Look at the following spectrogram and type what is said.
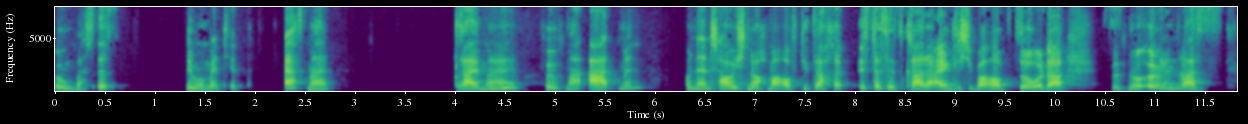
irgendwas ist, im Moment jetzt. Erstmal dreimal, mhm. fünfmal atmen und dann schaue ich nochmal auf die Sache. Ist das jetzt gerade eigentlich überhaupt so oder ist es nur genau. irgendwas, genau.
